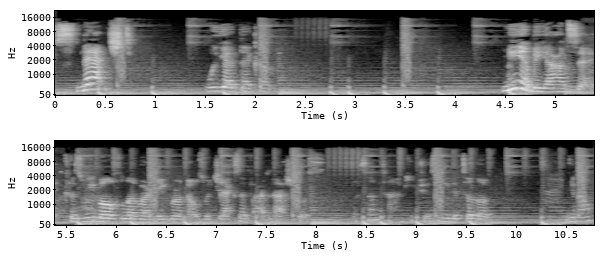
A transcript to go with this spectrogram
snatched, we got that coming. Me and Beyonce, because we both love our Negro nose with Jackson 5 nostrils. But sometimes you just need it to look, you know,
